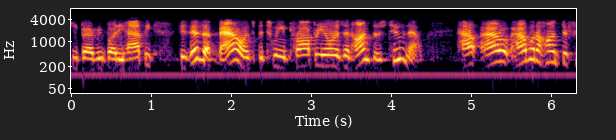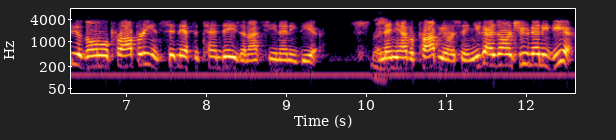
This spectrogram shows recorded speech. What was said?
keep everybody happy, because there's a balance between property owners and hunters too now. How how how would a hunter feel going to a property and sitting there for ten days and not seeing any deer? Right. And then you have a property owner saying, "You guys aren't shooting any deer."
